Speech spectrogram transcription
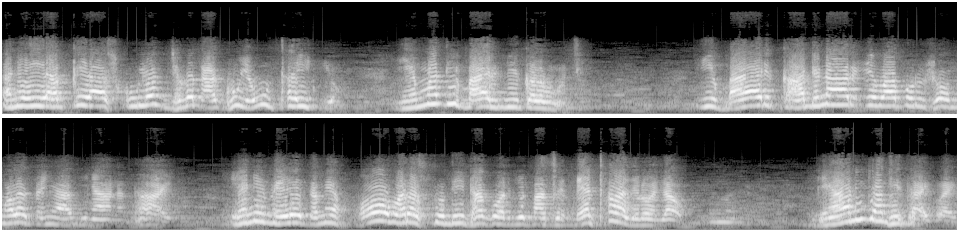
અને એ આખી આ સ્કૂલ જ જગત આખું એવું થઈ ગયું. એમાંથી બહાર નીકળવું છે. એ બહાર કાઢનાર એવા પુરુષો મળે અહીંયા જ્ઞાન થાય. એની મેળે તમે સો વર્ષ સુધી ઠાકોરજી પાસે બેઠા જ રહો જાઓ. જ્ઞાન ક્યાંથી થાય ભાઈ?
